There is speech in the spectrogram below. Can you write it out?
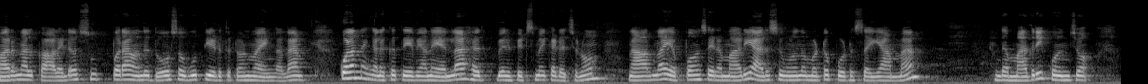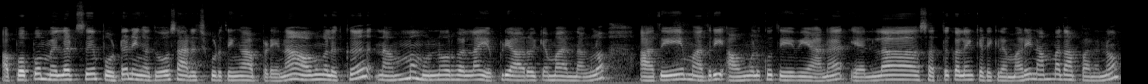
மறுநாள் காலையில் சூப்பராக வந்து தோசை ஊற்றி எடுத்துட்டோன்னு வைங்களேன். குழந்தைங்களுக்கு தேவையான எல்லா ஹெல்த் பெனிஃபிட்ஸுமே கிடச்சிடும் நார்மலாக எப்போவும் செய்கிற மாதிரி அரிசி உளுந்து மட்டும் போட்டு செய்யாமல் இந்த மாதிரி கொஞ்சம் அப்பப்போ மில்லட்ஸையும் போட்டு நீங்கள் தோசை அரைச்சி கொடுத்தீங்க அப்படின்னா அவங்களுக்கு நம்ம முன்னோர்கள்லாம் எப்படி ஆரோக்கியமாக இருந்தாங்களோ அதே மாதிரி அவங்களுக்கும் தேவையான எல்லா சத்துக்களையும் கிடைக்கிற மாதிரி நம்ம தான் பண்ணணும்.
